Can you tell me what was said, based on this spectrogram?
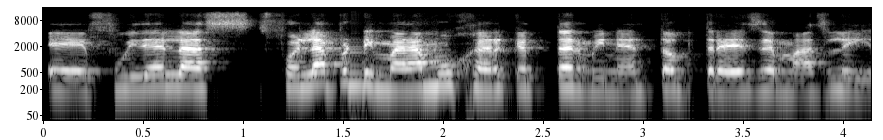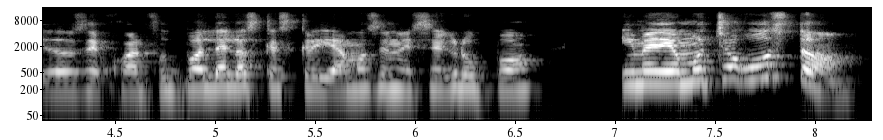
eh, fui de las, fue la primera mujer que terminé en top 3 de más leídos de Juan Fútbol de los que escribíamos en ese grupo. Y me dio mucho gusto,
